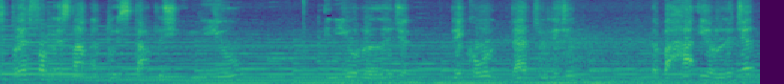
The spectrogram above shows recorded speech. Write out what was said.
separate from Islam and to establish a new, a new religion. They called that religion the Baha'i religion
